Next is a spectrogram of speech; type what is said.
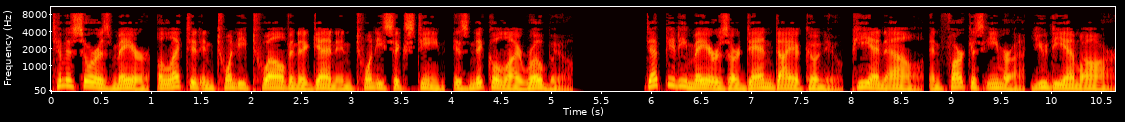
Timisoara's mayor, elected in 2012 and again in 2016, is Nicolae Robu. Deputy mayors are Dan Diaconu and Farkas Imre UDMR.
